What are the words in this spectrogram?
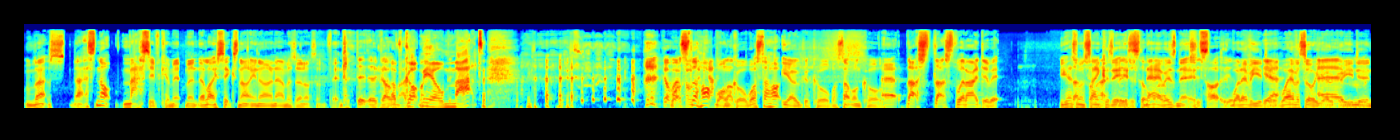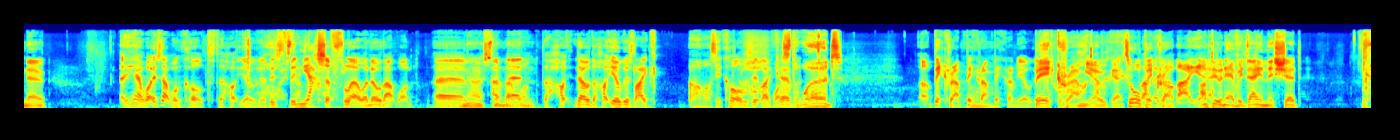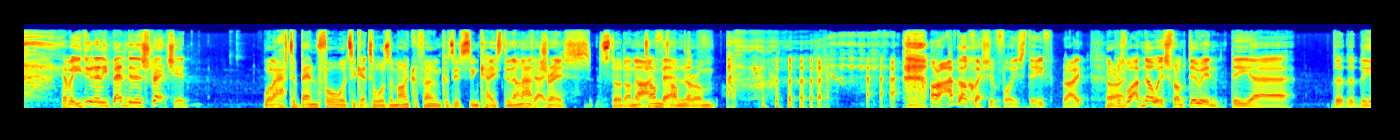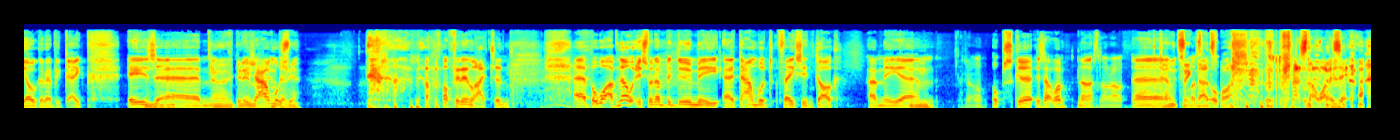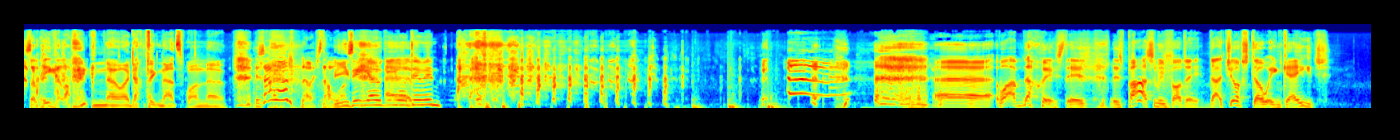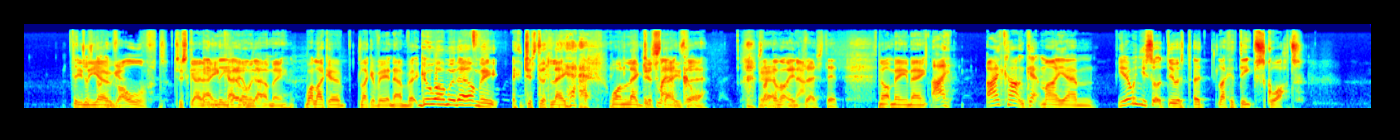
Well, that's that's not massive commitment. They're like six ninety nine on Amazon or something. I've got my own mat. What's the hot one called? What's the hot yoga called? What's that one called? Uh, that's that's when I do it. yeah, that's what I'm saying because it's now, "Wow, isn't it? It's hot, yeah." whatever you do, Yeah. whatever sort of yoga you're Um, doing now. Uh, yeah, what is that one called? The hot yoga. There's is vinyasa flow. I know that one. Um, No, it's not and that then one. The hot no, the hot yoga's like oh, what's it called? Is it like What's um, the word? Uh, Bikram? Bikram, Bikram yoga. Bikram yoga. It's all Glad Bikram. that, yeah. I'm doing it every day in this shed. Yeah, but you doing any bending and stretching? Well, I have to bend forward to get towards the microphone because it's encased in a Okay. mattress, stood on a right, tom tom drum. All right, I've got a question for you, Steve. Right? Because right. what I've noticed from doing the uh, the, the the yoga every day is um, Oh, you've been is how much have you? I've not been enlightened. Uh, but what I've noticed when I've been doing me uh, downward facing dog and me, um, I don't know, upskirt, is that one? No, that's not right. Uh, Don't think that's one. that's not one, is it? That's illegal, I think. no, I don't think that's one. No. Is that one? No, it's not one. Is it yoga you're Um, doing? Uh, what I've noticed is there's parts of my body that just don't engage. They're In just the not yoga? involved. Just go. No, in you carry on without me. What like a like a Vietnam vet? Go on without me. Just a leg. One leg just stays ankle. there. It's like I'm not nah. interested. Not me, mate. I I can't get my um. You know when you sort of do a, a like a deep squat.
